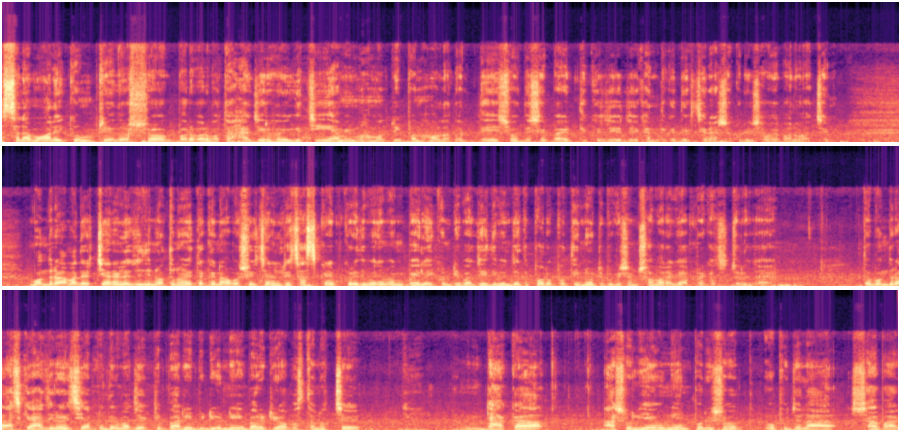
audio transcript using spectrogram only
আসসালামু আলাইকুম, প্রিয় দর্শক, বরাবর মতো হাজির হয়ে গেছি আমি মোহাম্মদ রিপন হলাদার দেশ ও দেশের বাইরে থেকে যে যেখান থেকে দেখছেন, আশা করি সবাই ভালো আছেন। বন্ধুরা, আমাদের চ্যানেলে যদি নতুন হয়ে থাকেন, অবশ্যই চ্যানেলটি সাবস্ক্রাইব করে দিবেন এবং বেল আইকনটি বাজিয়ে দেবেন যাতে পরবর্তী নোটিফিকেশন সবার আগে আপনার কাছে চলে যায়। তো বন্ধুরা, আজকে হাজির হয়েছি আপনাদের মাঝে একটি বাড়ির ভিডিও নিয়ে। বাড়িটির অবস্থান হচ্ছে ঢাকা আশুলিয়া ইউনিয়ন পরিষদ, উপজেলা সাভার,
